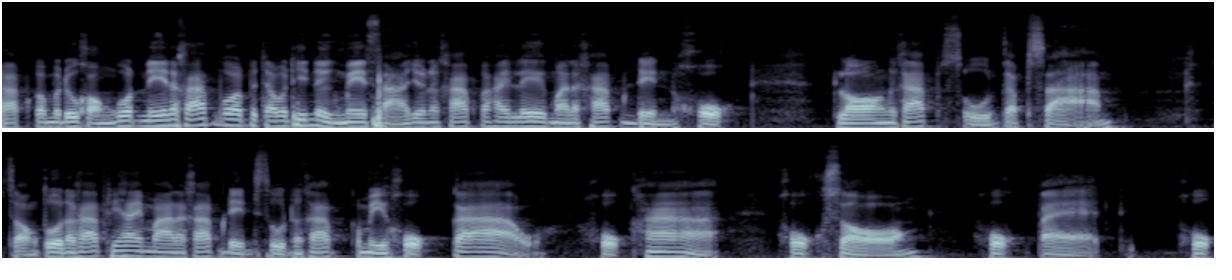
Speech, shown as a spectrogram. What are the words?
ครับก็มาดูของงวดนี้นะครับงวดประจำวันที่ 1 เมษายนนะครับ ก็ให้เลขมานะครับ เด่น6รองนะครับ 0 กับ 3 2 ตัวนะครับที่ให้มานะครับ เด่นสุดนะครับก็มี 6 9 6 5 6 2 6 8 6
